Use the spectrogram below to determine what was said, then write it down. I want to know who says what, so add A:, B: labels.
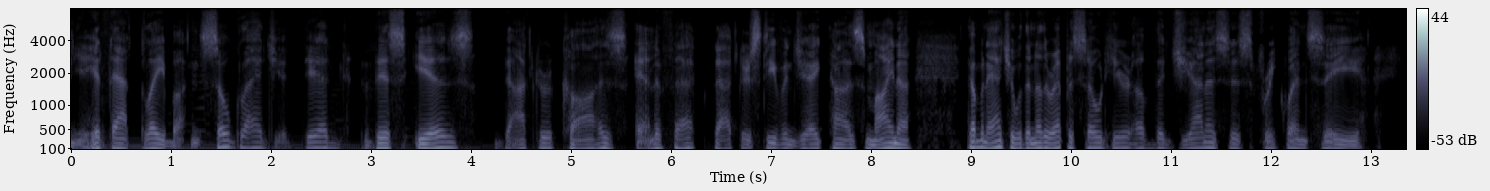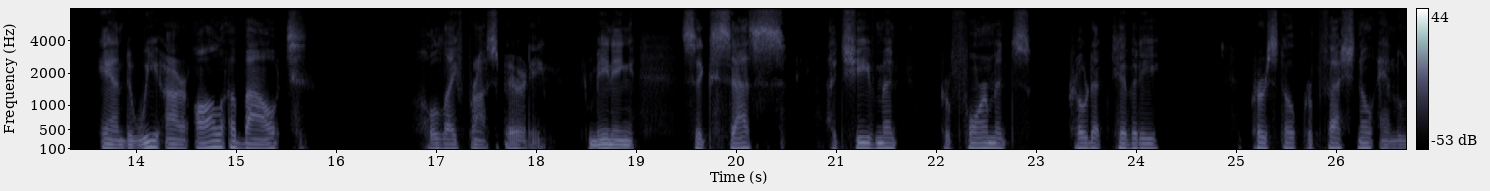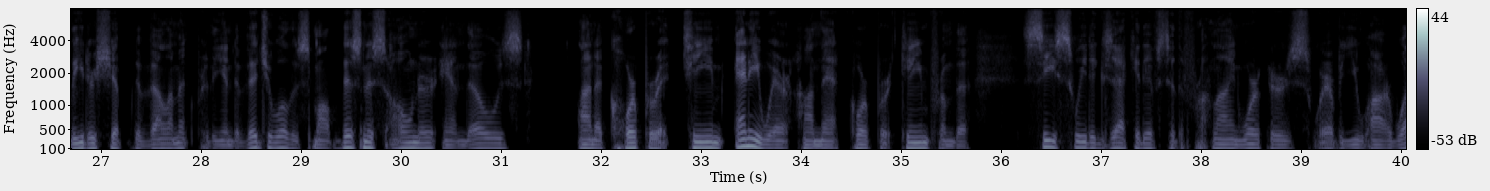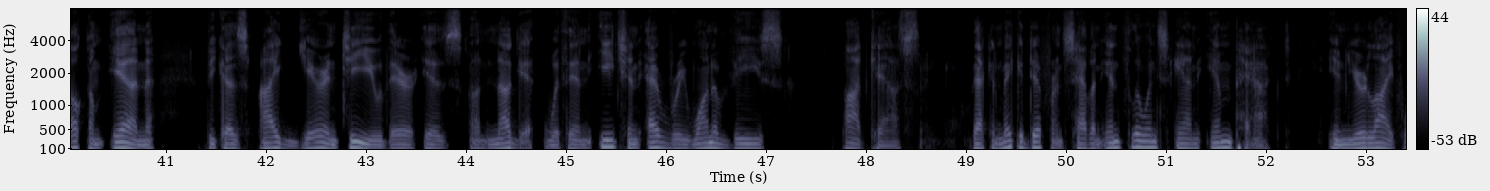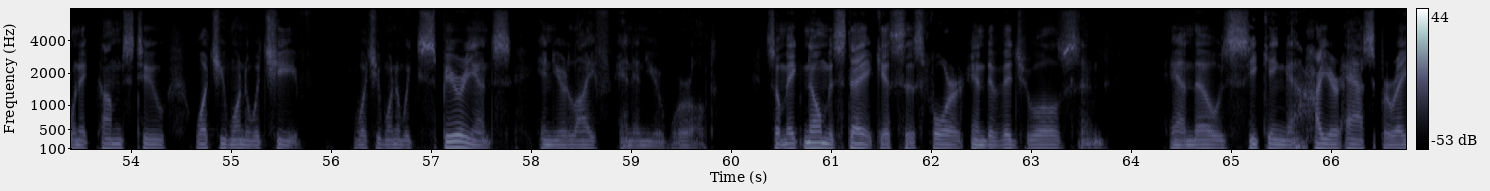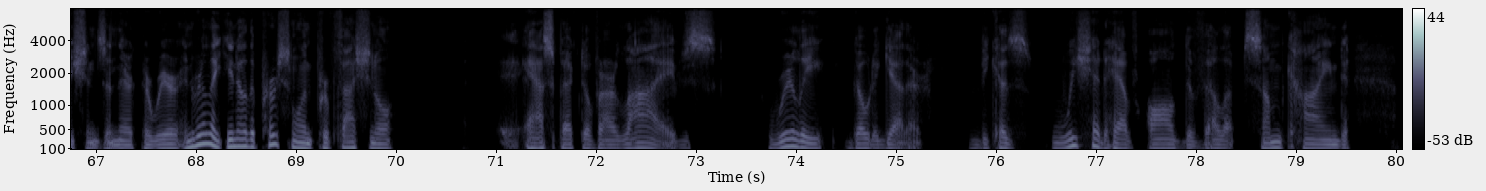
A: when you hit that play button. So glad you did. This is Dr. Cause and Effect, Dr. Stephen J. Kosmyna, coming at you with another episode here of the Genesis Frequency. And we are all about whole life prosperity, meaning success, achievement, performance, productivity, personal, professional, and leadership development for the individual, the small business owner, and those on a corporate team, anywhere on that corporate team, from the C suite executives to the frontline workers, wherever you are. Welcome in because I guarantee you there is a nugget within each and every one of these podcasts that can make a difference, have an influence and impact in your life when it comes to what you want to achieve, what you want to experience in your life and in your world. So make no mistake, this is for individuals and and those seeking higher aspirations in their career. And really, you know, the personal and professional aspect of our lives really go together because we should have all developed some kind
